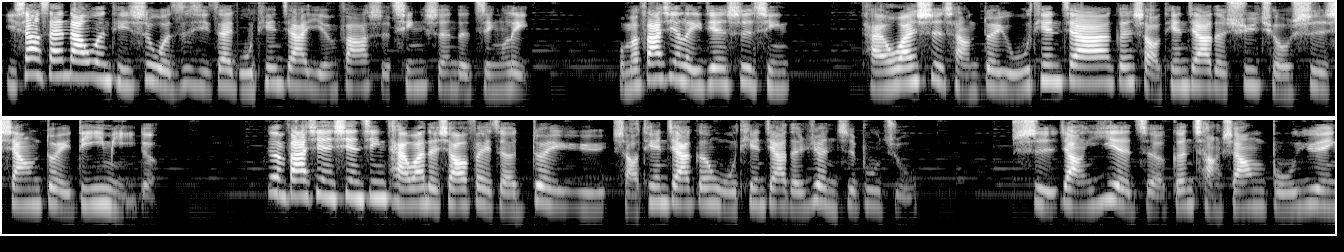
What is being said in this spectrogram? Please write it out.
以上三大问题是我自己在无添加研发时亲身的经历。我们发现了一件事情：台湾市场对于无添加跟少添加的需求是相对低迷的，更发现现今台湾的消费者对于少添加跟无添加的认知不足。是让业者跟厂商不愿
